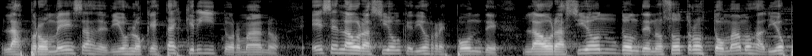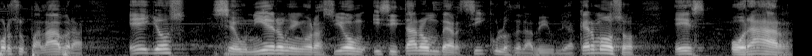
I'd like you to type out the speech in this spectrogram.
las promesas de Dios, lo que está escrito, hermano. Esa es la oración que Dios responde, la oración donde nosotros tomamos a Dios por su palabra. Ellos se unieron en oración y citaron versículos de la Biblia. Qué hermoso es orar,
